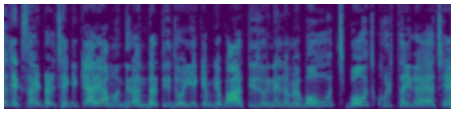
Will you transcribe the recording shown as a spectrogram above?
જ એક્સાઇટેડ છે કે ક્યારે આ મંદિર અંદરથી જોઈએ કેમ કે બહારથી જોઈને જ અમે બહુ જ બહુ જ ખુશ થઈ ગયા છે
